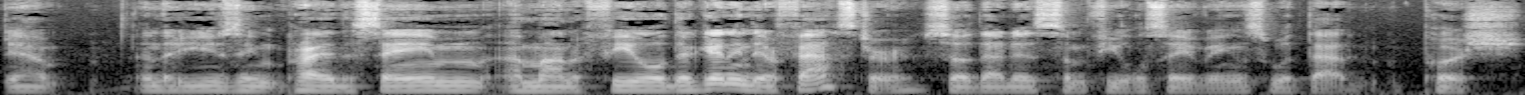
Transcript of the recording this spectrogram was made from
Yeah, and they're using probably the same amount of fuel. They're getting there faster, so that is some fuel savings with that push.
